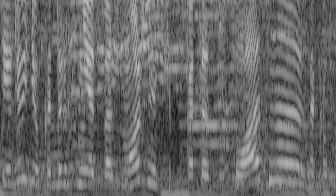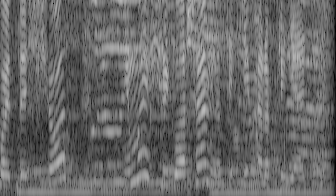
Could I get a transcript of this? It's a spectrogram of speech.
те люди, у которых нет возможности покататься платно за какой-то счет, и мы их приглашаем на такие мероприятия.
